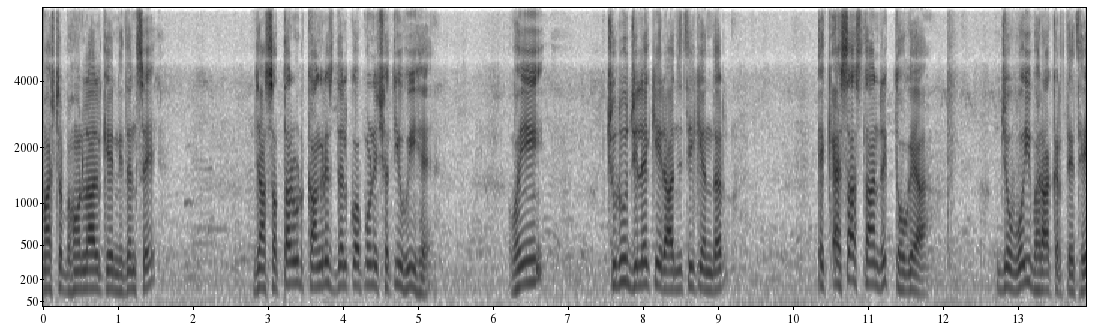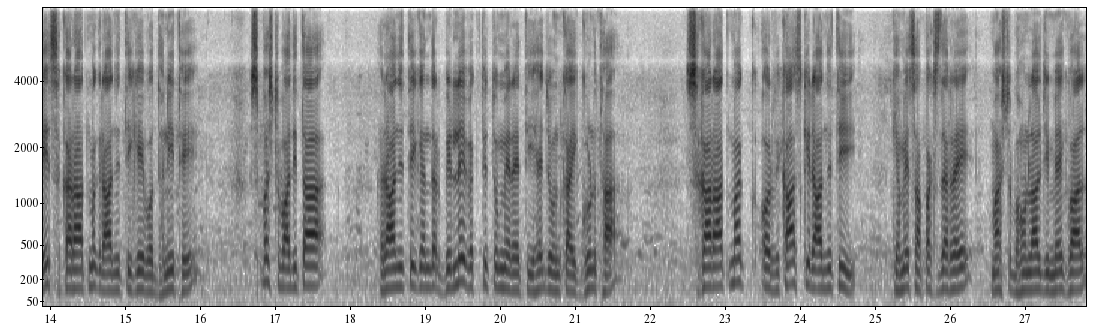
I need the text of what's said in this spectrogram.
मास्टर भवनलाल के निधन से जहाँ सत्तारूढ़ कांग्रेस दल को अपूर्ण क्षति हुई है वहीं चुरू ज़िले की राजनीति के अंदर एक ऐसा स्थान रिक्त हो गया जो वही भरा करते थे, सकारात्मक राजनीति के वो धनी थे। स्पष्टवादिता राजनीति के अंदर बिरले व्यक्तित्व में रहती है, जो उनका एक गुण था। सकारात्मक और विकास की राजनीति के हमेशा पक्षधर रहे। मास्टर भवनलाल जी मेघवाल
